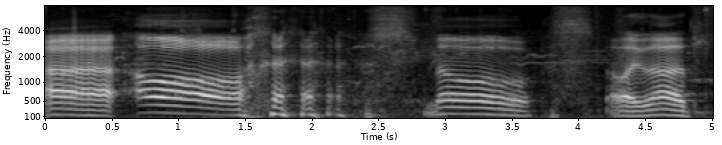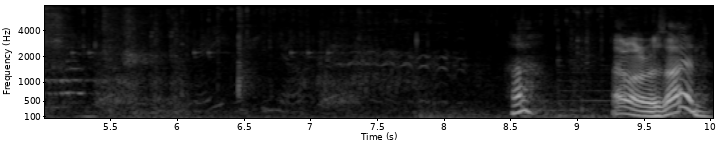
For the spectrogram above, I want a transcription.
Uh, oh! no! Not like that. Huh? I don't want to resign.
